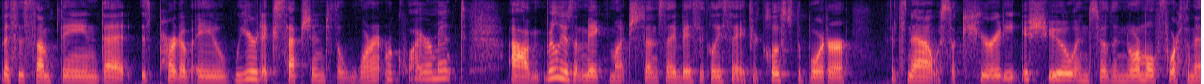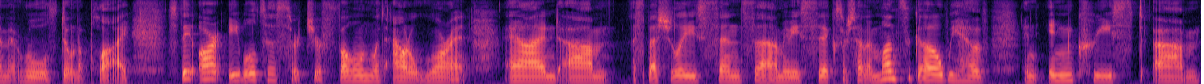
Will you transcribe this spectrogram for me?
This is something that is part of a weird exception to the warrant requirement. Um, really doesn't make much sense. They basically say if you're close to the border, it's now a security issue, and so the normal Fourth Amendment rules don't apply. So they are able to search your phone without a warrant. And um, especially since uh, maybe six or seven months ago, we have an increased um,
